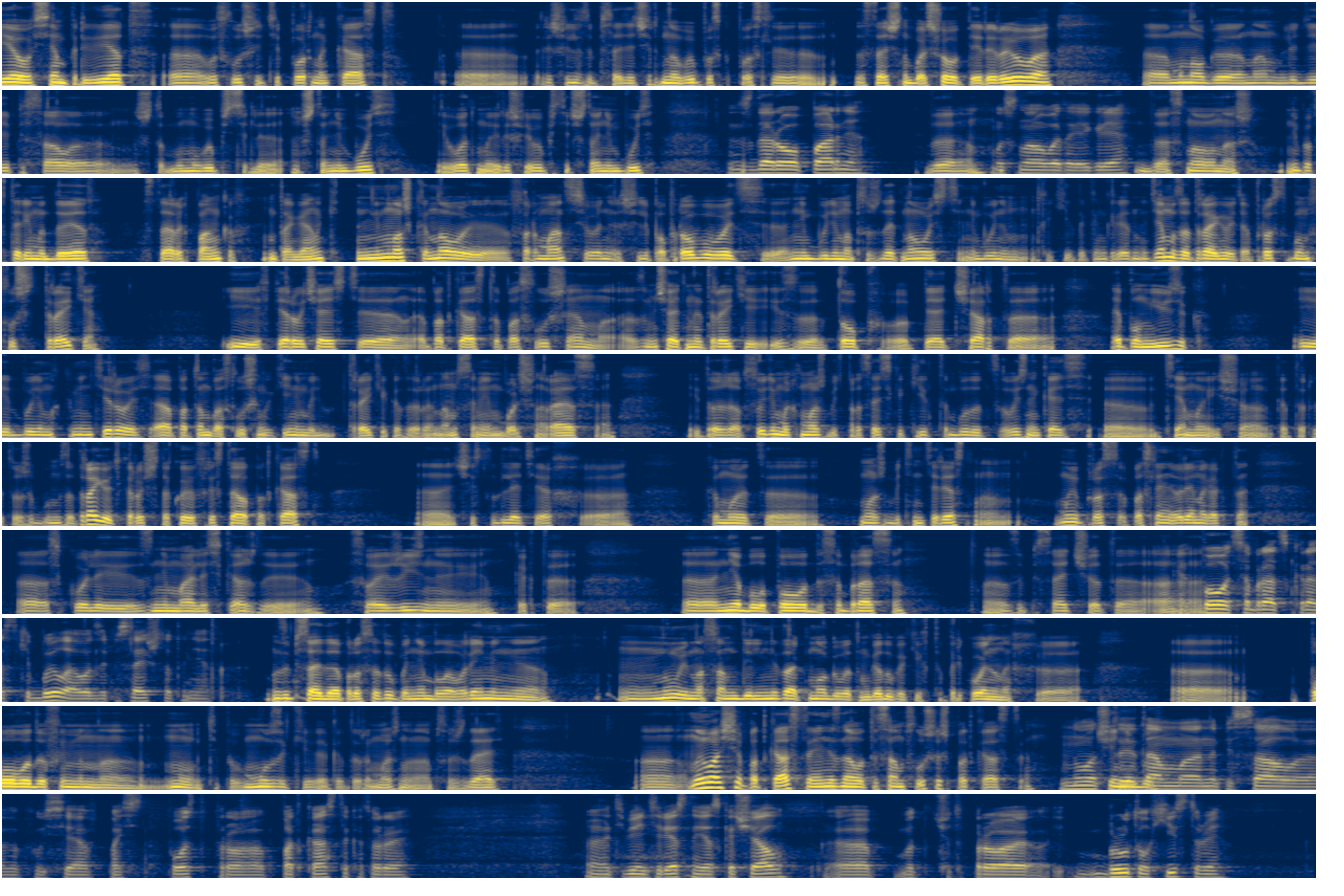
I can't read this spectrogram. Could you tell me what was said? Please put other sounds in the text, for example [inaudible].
Йоу, всем привет! Э, вы слушаете Порнокаст. Э, решили записать очередной выпуск после достаточно большого перерыва. Э, много нам людей писало, чтобы мы выпустили что-нибудь. И вот мы решили выпустить что-нибудь. Здорово, парни. Да. Мы снова в этой игре. Да, снова наш неповторимый дуэт старых панков на Таганке. Немножко новый формат сегодня решили попробовать. Не будем обсуждать новости, не будем какие-то конкретные темы затрагивать, а просто будем слушать треки. И в первой части подкаста послушаем замечательные треки из топ-5 чарта Apple Music. И будем их комментировать, а потом послушаем какие-нибудь треки, которые нам самим больше нравятся и тоже обсудим их. Может быть, в процессе какие-то будут возникать э, темы еще, которые тоже будем затрагивать. Короче, такой фристайл-подкаст, э, чисто для тех, э, кому это может быть интересно. Мы просто в последнее время как-то э, с Колей занимались каждой своей жизнью, и как-то э, не было повода собраться, э, записать что-то. А... Повод собраться как раз-таки был, а вот записать что-то нет. Записать, да, просто тупо не было времени. Ну и на самом деле не так много в этом году каких-то прикольных э, э, поводов именно, ну, типа в музыке, которые можно обсуждать. Uh, ну и вообще подкасты, я не знаю, вот ты сам слушаешь подкасты? Ну вот ты там э, написал э, у себя пост про подкасты, которые э, тебе интересно, я скачал. Э, вот что-то про Brutal History,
